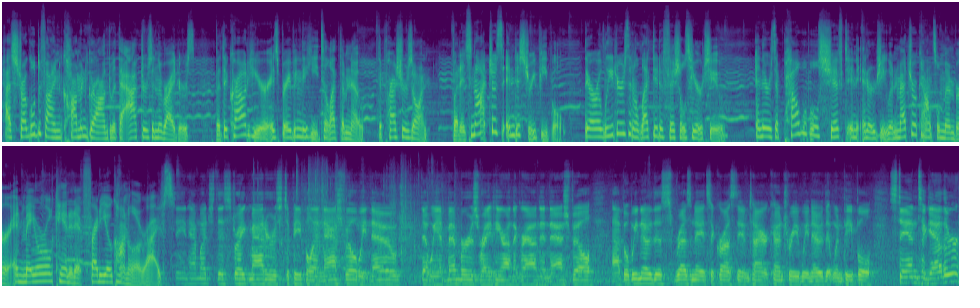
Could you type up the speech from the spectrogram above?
has struggled to find common ground with the actors and the writers, but the crowd here is braving the heat to let them know the pressure's on. But it's not just industry people. There are leaders and elected officials here too. And there is a palpable shift in energy when Metro Council member and mayoral candidate Freddie O'Connell arrives. Seeing how much this strike matters to people in Nashville, we know that we have members right here on the ground in Nashville, uh, but we know this resonates across the entire country. We know that when people stand together,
